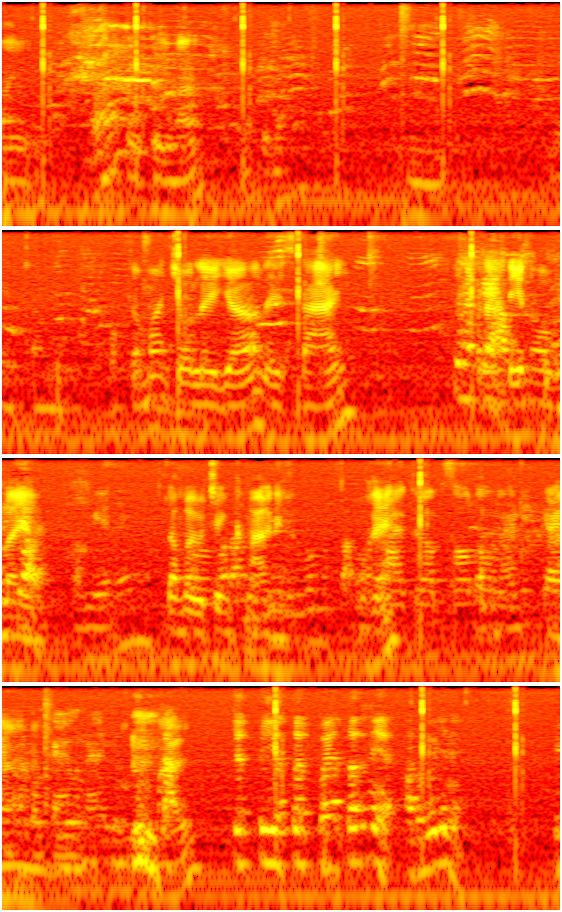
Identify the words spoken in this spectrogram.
ថយទៅពីមកតមកចូល layer layer style អត់មានទេដើម្បីបញ្ចេញខ្មៅនេះអូខេហើយត្រឹមសល់ដល់ណាមានកែវដល់កែវណាខ្មៅចិត្តពីអត់ទឹកបែទឹកនេះអត់រួចទេពី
